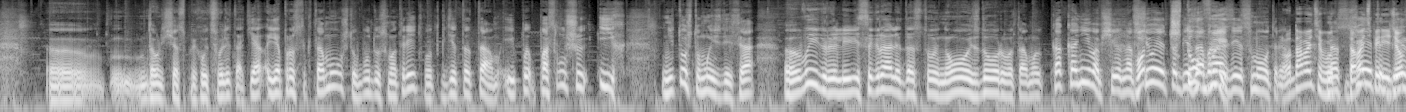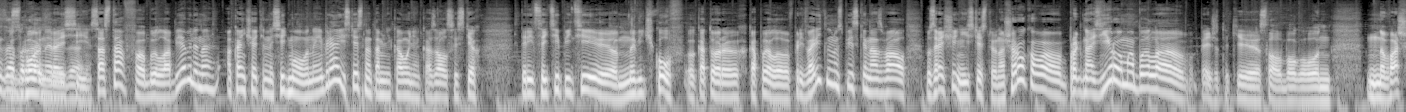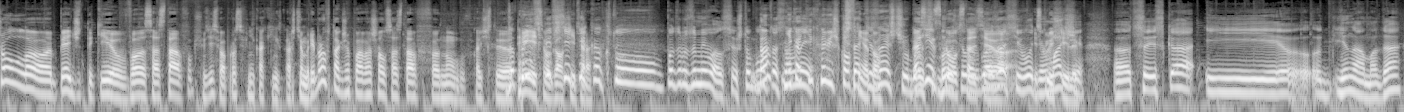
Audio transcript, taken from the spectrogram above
Э, довольно часто приходится вылетать. Я, я просто к тому, что буду смотреть вот где-то там и по- послушаю их. Не то, что мы здесь, а э, выиграли или сыграли достойно, ой, здорово там. Как они вообще на Вот все это безобразие смотрят? Вот давайте, вот, давайте перейдем к сборной да. России. Состав э, был объявлен окончательно 7 ноября. Естественно, там никого не оказалось из тех 35 новичков, э, которых Капелло в предварительном списке назвал. Возвращение, естественно, Широкого прогнозируемо было. Опять же таки, слава богу, он вошел, э, опять же таки, в состав. В общем, здесь вопросов никаких. Артем Ребров также вошел в состав, э, ну, в качестве Да, в третьего принципе, все те, голкипера. кто подразумевался, что Да, будут основные... никаких новичков Кстати, нету. знаешь, что Газинского, кстати, в глаза сегодня в исключили. матче э, ЦСКА и э, Динамо, да?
